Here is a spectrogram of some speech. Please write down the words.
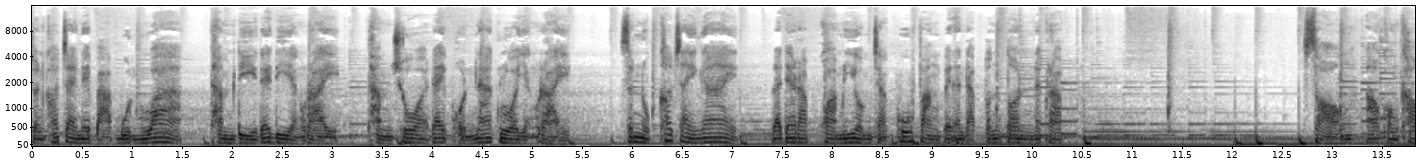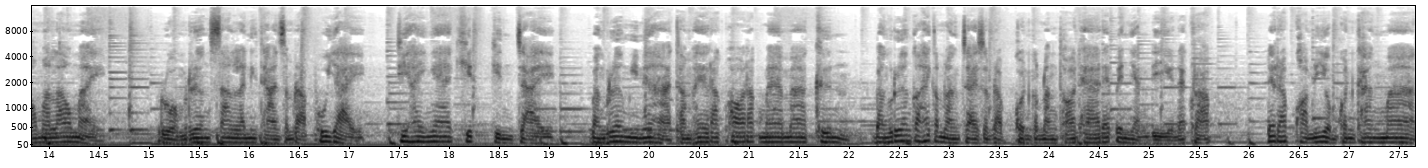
จนเข้าใจในบาปบุญว่า ทำดีได้ดีอย่างไร ทำชั่วได้ผลน่ากลัวอย่างไร สนุกเข้าใจง่าย และได้รับความนิยมจากผู้ฟังเป็นอันดับต้นๆนนะครับ 2. เอาของเขามาเล่าใหม่ รวมเรื่องสั้นและนิทานสำหรับผู้ใหญ่ที่ให้แง่คิดกินใจ บางเรื่องมีเนื้อหาทำให้รักพ่อรักแม่มากขึ้น บางเรื่องก็ให้กำลังใจสำหรับคนกำลังท้อแท้ได้เป็นอย่างดีนะครับ ได้รับความนิยมค่อนข้างมาก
